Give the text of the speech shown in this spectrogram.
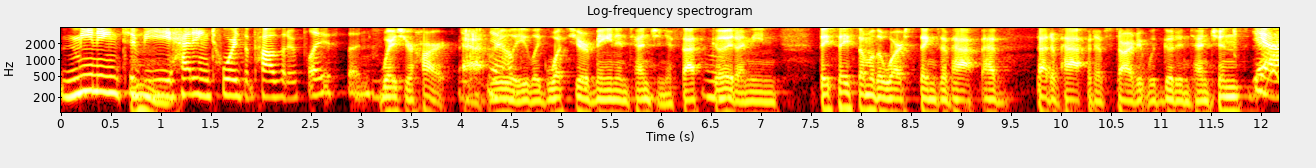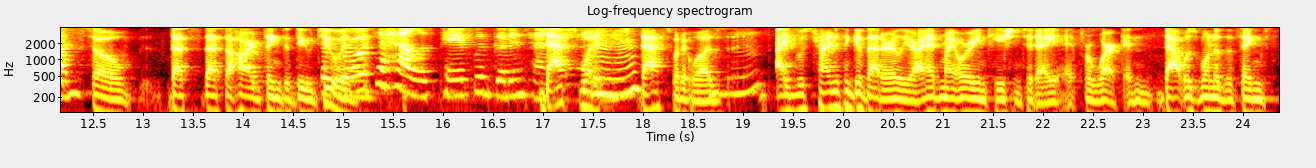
meaning to be Mm. heading towards a positive place, then where's your heart at Yeah. really like what's your main intention if that's good i mean they say some of the worst things have, hap- have that have happened have started with good intentions Yeah. So that's that's a hard thing to do too. The too road It's- to hell is paved with good intentions. that's what it Mm-hmm. that's what it was i was trying to think of that earlier i had my orientation today for work and that was one of the things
